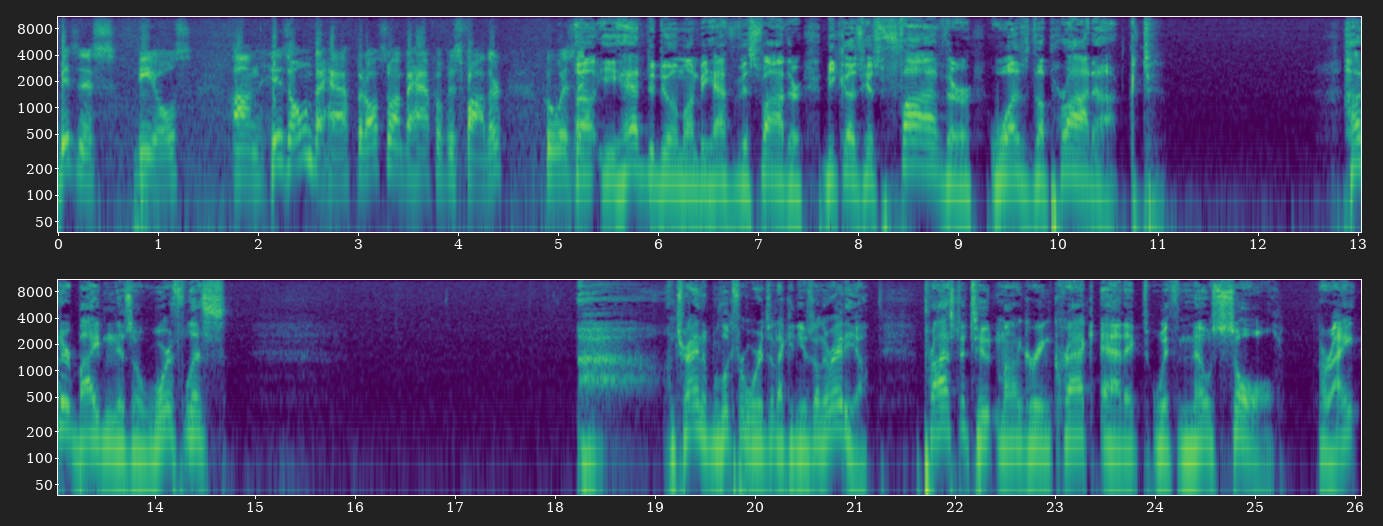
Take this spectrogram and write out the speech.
business deals on his own behalf, but also on behalf of his father? Who was well, he had to do them on behalf of his father because his father was the product. Hunter Biden is a worthless. Uh, I'm trying to look for words that I can use on the radio. Prostitute mongering crack addict with no soul. All right?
